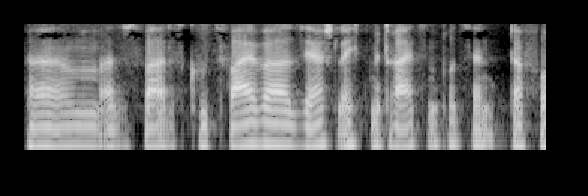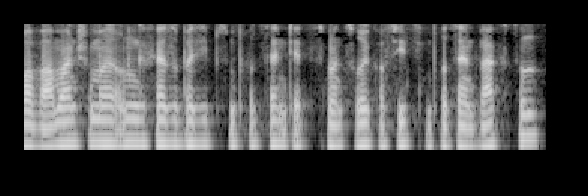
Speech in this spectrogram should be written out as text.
Ähm, also es war, das Q2 war sehr schlecht mit 13 Prozent. Davor war man schon mal ungefähr so bei 17 Prozent. Jetzt ist man zurück auf 17 Prozent Wachstum.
